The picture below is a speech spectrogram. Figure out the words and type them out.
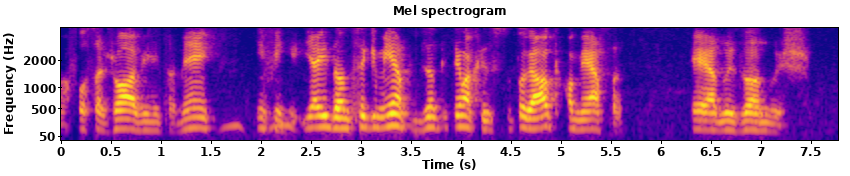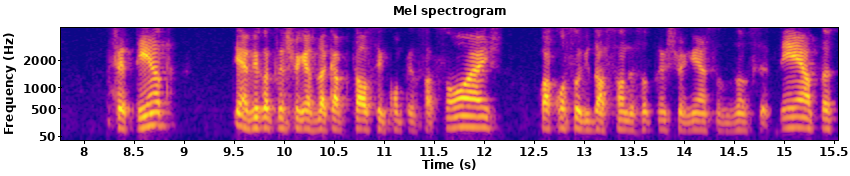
a Força Jovem também. Enfim, e aí dando seguimento, dizendo que tem uma crise estrutural que começa é, nos anos 70, tem a ver com a transferência da capital sem compensações, com a consolidação dessa transferência nos anos 70,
